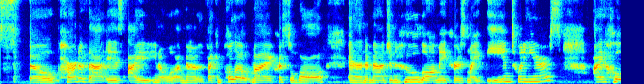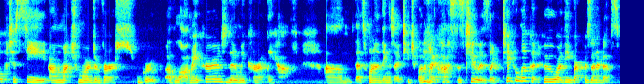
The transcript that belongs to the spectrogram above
So part of that is I, you know, I'm gonna if I can pull out my crystal ball and imagine who lawmakers might be in 20 years, I hope to see a much more diverse group of lawmakers than we currently have. Um, that's one of the things I teach about in my classes too. Is like take a look at who are the representatives.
